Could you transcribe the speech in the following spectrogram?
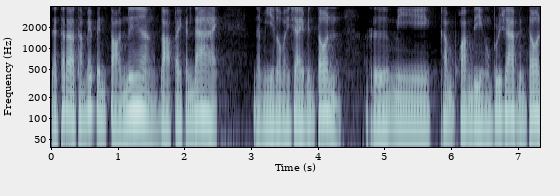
นะถ้าเราทำให้เป็นต่อเนื่องต่อไปกันได้นะมีลมหายใจเป็นต้น หรือมีคำความดีของพระพุทธเจ้าเป็นต้น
